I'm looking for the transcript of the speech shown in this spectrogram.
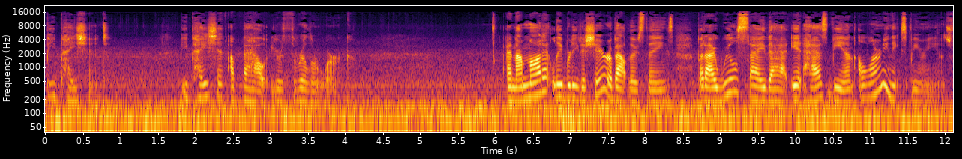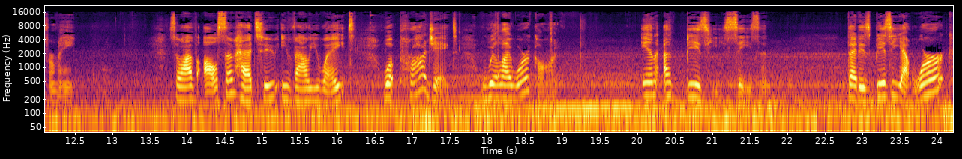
be patient. Be patient about your thriller work. And I'm not at liberty to share about those things, but I will say that it has been a learning experience for me. So I've also had to evaluate what project will I work on in a busy season that is busy at work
